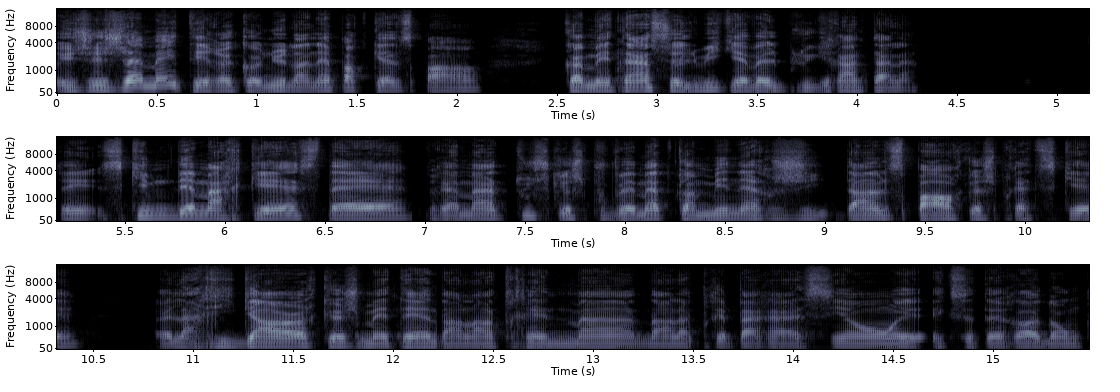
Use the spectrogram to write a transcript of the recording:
et j'ai jamais été reconnu dans n'importe quel sport comme étant celui qui avait le plus grand talent. T'sais, ce qui me démarquait, c'était vraiment tout ce que je pouvais mettre comme énergie dans le sport que je pratiquais, la rigueur que je mettais dans l'entraînement, dans la préparation, et- etc. Donc,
